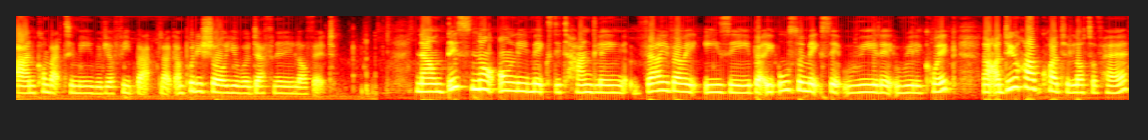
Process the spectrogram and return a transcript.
and come back to me with your feedback. Like I'm pretty sure you will definitely love it now this not only makes detangling very very easy but it also makes it really really quick. Now I do have quite a lot of hair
